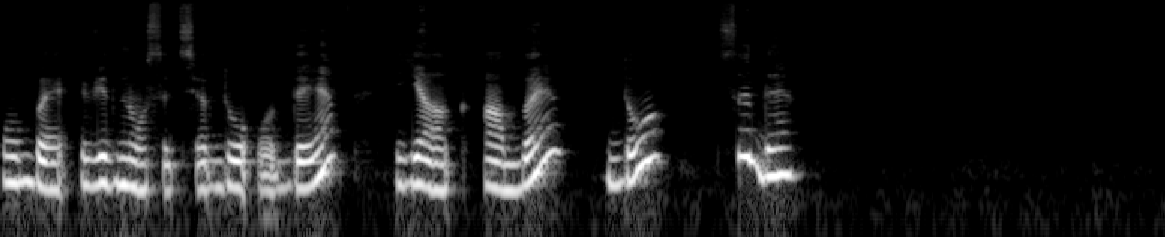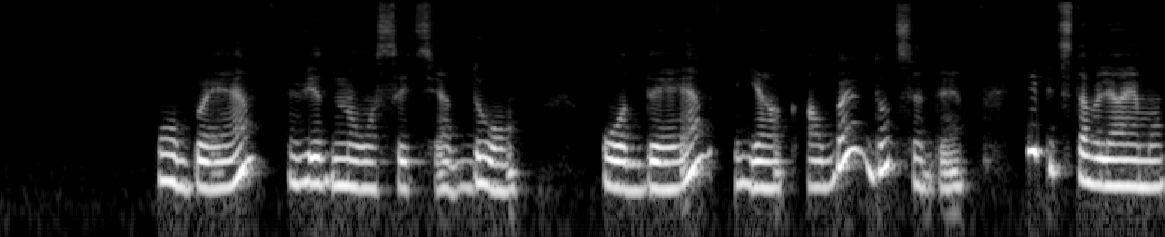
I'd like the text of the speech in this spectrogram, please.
ОБ відноситься до ОД, як АБ до СД. ОБ відноситься до ОД як АБ до СД. І підставляємо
